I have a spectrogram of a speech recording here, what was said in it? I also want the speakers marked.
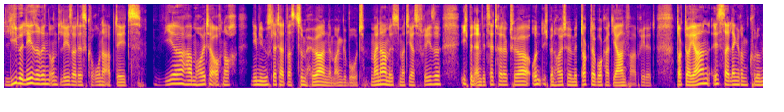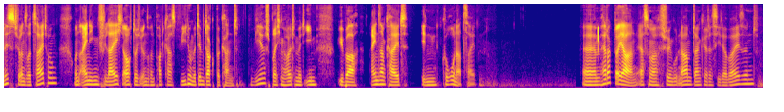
Speaker 1: Liebe Leserinnen und Leser des Corona-Updates, wir haben heute auch noch neben dem Newsletter etwas zum Hören im Angebot. Mein Name ist Matthias Frese, ich bin NWZ-Redakteur und ich bin heute mit Dr. Burkhard Jahn verabredet. Dr. Jahn ist seit längerem Kolumnist für unsere Zeitung und einigen vielleicht auch durch unseren Podcast Vino mit dem Doc bekannt. Wir sprechen heute mit ihm über Einsamkeit in Corona-Zeiten. Ähm, Herr Dr. Jahn, erstmal schönen guten Abend, danke, dass Sie dabei sind.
